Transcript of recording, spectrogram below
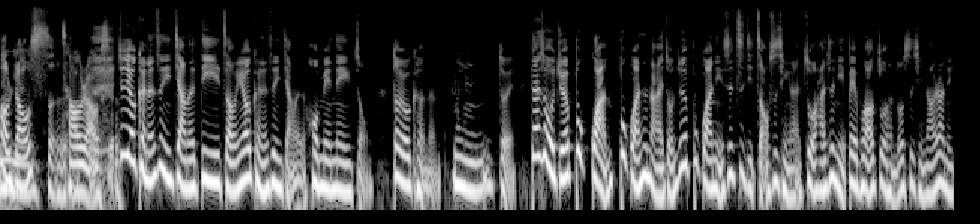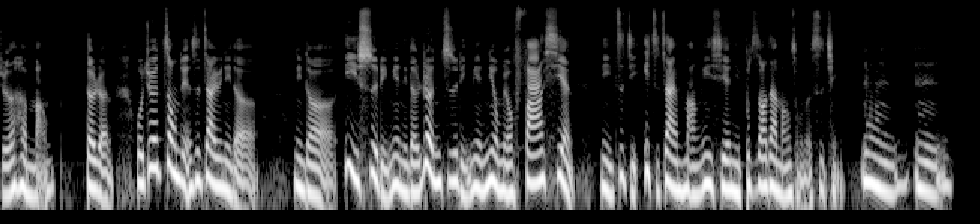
好饶舌哦，超饶舌，就有可能是你讲的第一种，也有可能是你讲的后面那一种，都有可能。嗯对，但是我觉得不管不管是哪一种，就是不管你是自己找事情来做，还是你被迫要做很多事情，然后让你觉得很忙的人，我觉得重点是在于你的你的意识里面，你的认知里面，你有没有发现你自己一直在忙一些你不知道在忙什么的事情。嗯嗯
